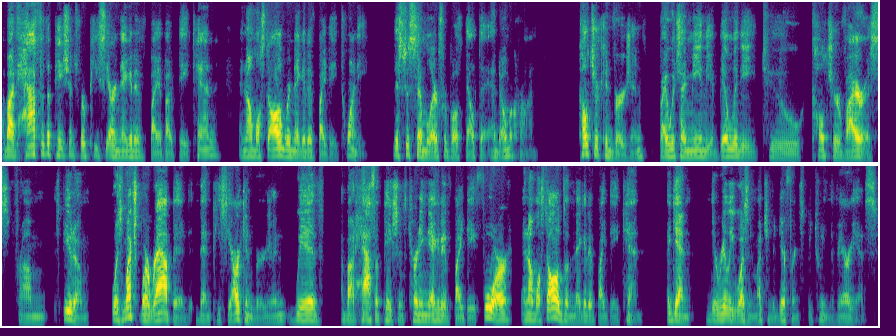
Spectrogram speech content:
about half of the patients were PCR negative by about day 10, and almost all were negative by day 20. This was similar for both Delta and Omicron. Culture conversion, by which I mean the ability to culture virus from sputum, was much more rapid than PCR conversion, with about half of patients turning negative by day four and almost all of them negative by day 10. Again, there really wasn't much of a difference between the variants.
